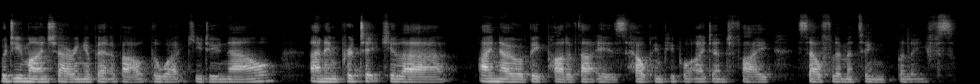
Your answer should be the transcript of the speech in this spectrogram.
Would you mind sharing a bit about the work you do now? And in particular, I know a big part of that is helping people identify self limiting beliefs.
